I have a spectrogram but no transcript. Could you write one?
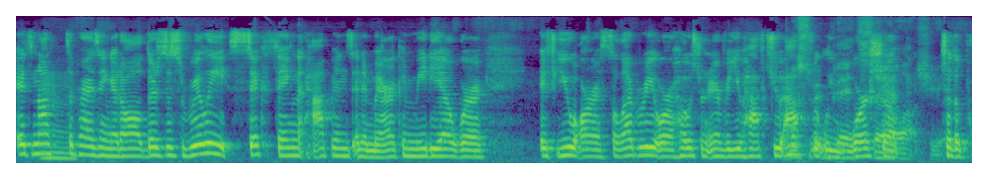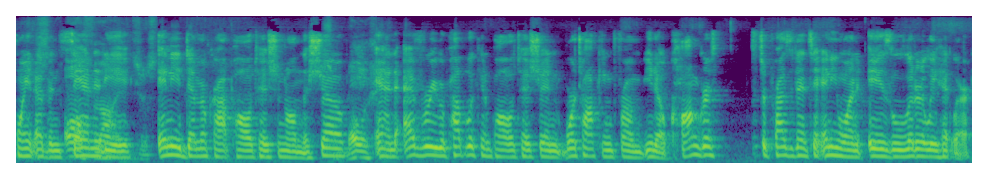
It's not Mm. surprising at all. There's this really sick thing that happens in American media where if you are a celebrity or a host or an interview, you have to must have been absolutely paid to say all worship to the point of insanity just- any Democrat politician on the show. And every Republican politician, we're talking from, you know, Congress to president to anyone is literally Hitler.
